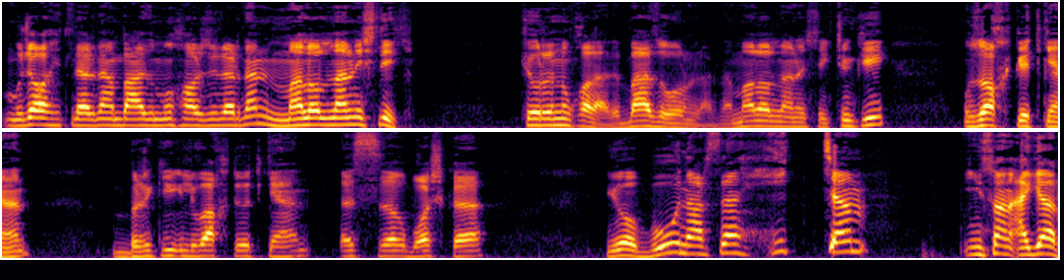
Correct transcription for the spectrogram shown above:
mujohidlardan, ba'zi muhojirlardan malollanishlik ko'rinib qoladi ba'zi o'rinlarda. Malollanishlik chunki uzoq ketgan, 1-2 yil vaqt o'tgan, issiq boshqa. Yo, bu narsa hech ham inson agar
